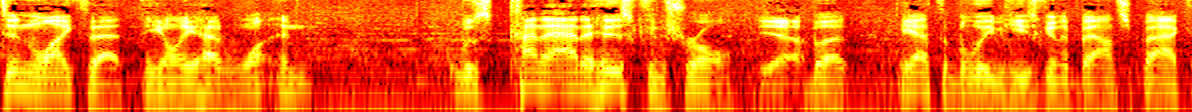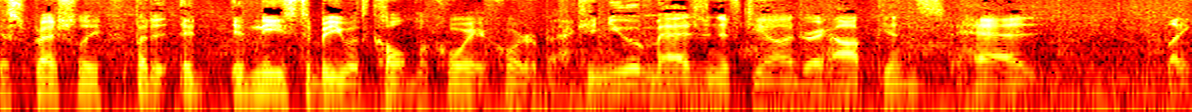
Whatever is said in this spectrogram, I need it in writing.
didn't like that. He only had one, and it was kind of out of his control. Yeah. But you have to believe he's going to bounce back, especially. But it, it, it needs to be with Colt McCoy at quarterback. Can you imagine if DeAndre Hopkins had like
